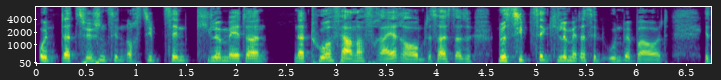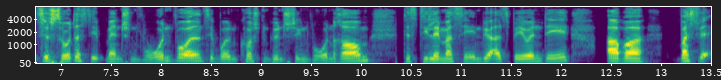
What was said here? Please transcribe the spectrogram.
und dazwischen sind noch 17 Kilometer naturferner Freiraum. Das heißt also, nur 17 Kilometer sind unbebaut. Jetzt ist es so, dass die Menschen wohnen wollen, sie wollen kostengünstigen Wohnraum. Das Dilemma sehen wir als BUND. Aber was wir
